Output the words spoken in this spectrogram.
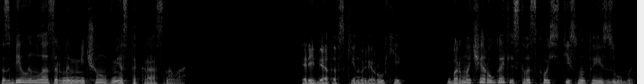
с белым лазерным мечом вместо красного. Ребята вскинули руки, бормоча ругательства сквозь стиснутые зубы.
